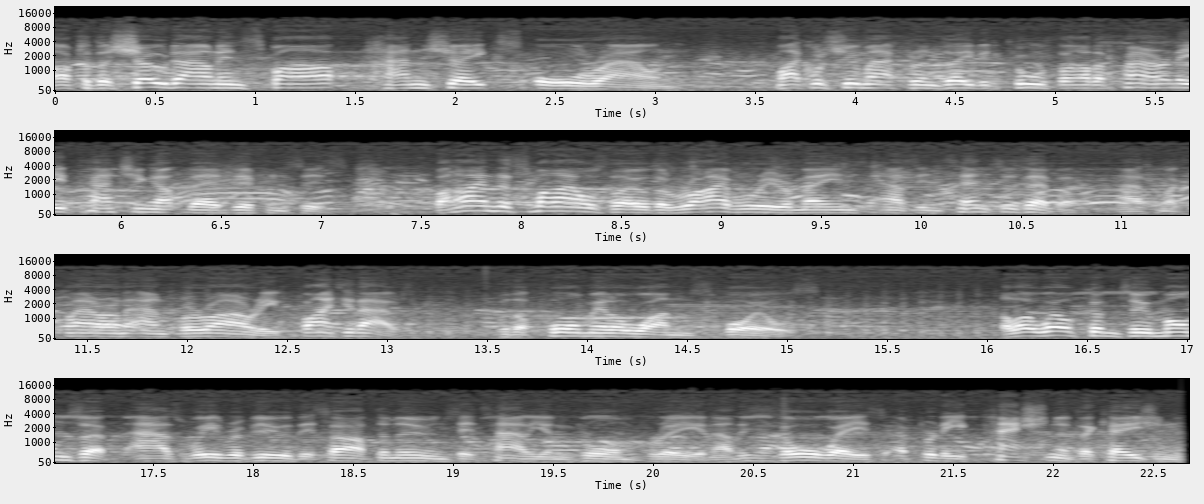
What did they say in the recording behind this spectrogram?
After the showdown in Spa, handshakes all round. Michael Schumacher and David Coulthard apparently patching up their differences. Behind the smiles, though, the rivalry remains as intense as ever as McLaren and Ferrari fight it out for the Formula One spoils. Hello, welcome to Monza as we review this afternoon's Italian Grand Prix. Now, this is always a pretty passionate occasion.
